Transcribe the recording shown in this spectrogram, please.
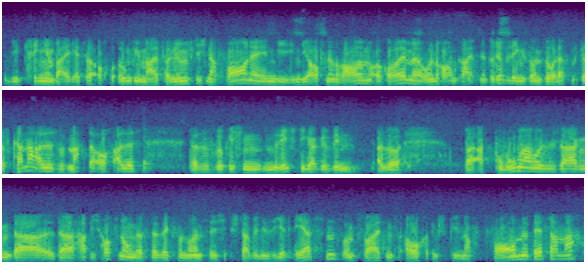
wir kriegen den Ball jetzt auch irgendwie mal vernünftig nach vorne in die in die offenen Raum, Räume und raumgreifende Dribblings und so. Das, das kann er alles, das macht er auch alles. Das ist wirklich ein, ein richtiger Gewinn. Also bei Akpobuma muss ich sagen, da, da habe ich Hoffnung, dass der 96 stabilisiert erstens und zweitens auch im Spiel nach vorne besser macht.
